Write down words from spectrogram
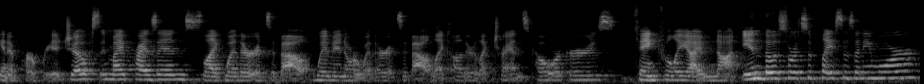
inappropriate jokes in my presence, like whether it's about women or whether it's about like other like trans coworkers. Thankfully, I'm not in those sorts of places anymore.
